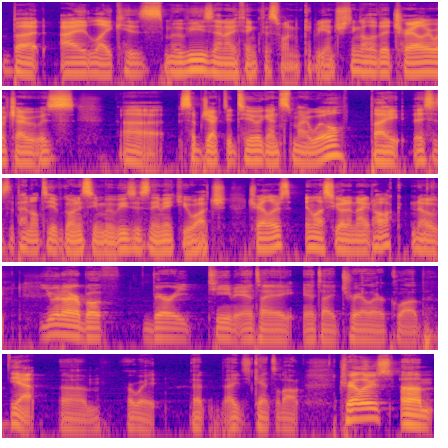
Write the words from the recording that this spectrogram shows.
but I like his movies, and I think this one could be interesting. Although the trailer, which I was uh, subjected to against my will, by this is the penalty of going to see movies is they make you watch trailers unless you go to Nitehawk. No, You and I are both very team anti anti trailer club. yeah, Um, or wait, that I just canceled out. Trailers, um,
